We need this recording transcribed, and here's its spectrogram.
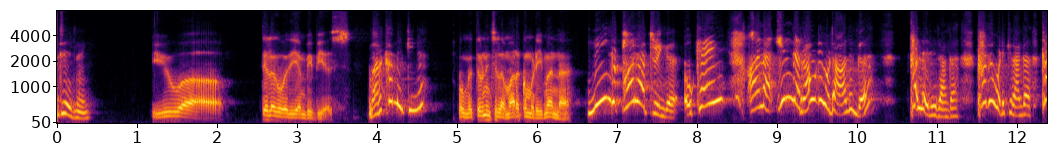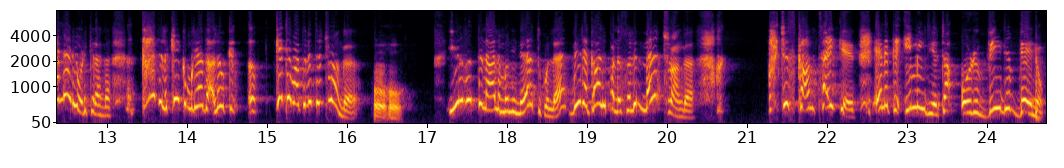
Good evening you Thilagavathi MBBS மறக்காம இருக்கீங்க? உங்க துணிச்சல மறக்க முடியுமா என்ன? நீங்க பாராட்டுறீங்க ஓகே ஆனா இந்த ரவுடியோட ஆளுங்க கல்லறிறாங்க கதை உடைக்கிறாங்க கண்ணாடி உடைக்கிறாங்க காதுல கேட்க முடியாத அளவுக்கு கெட்ட வார்த்தை திட்டுறாங்க ஓஹோ. இருபத்தி நாலு மணி நேரத்துக்குள்ள வீட காலி பண்ண சொல்லி மிரட்டுறாங்க. Just can't take it. எனக்கு இமீடியட்டா ஒரு வீடு வேணும்.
